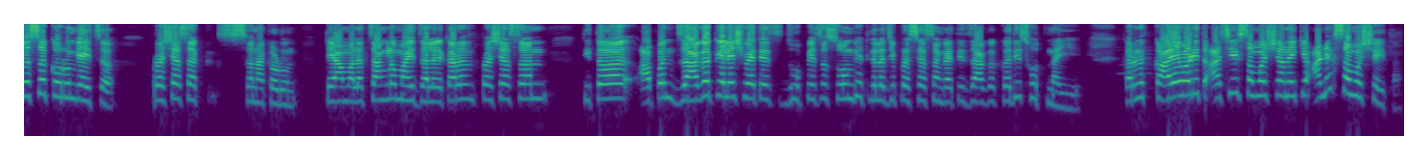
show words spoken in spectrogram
कसं करून घ्यायचं? प्रशासनाकडून. ते आम्हाला चांगलं माहीत झालेलं आहे. कारण प्रशासन तिथं आपण जागा केल्याशिवाय ते झोपेचं सोंग घेतलेलं जे प्रशासन आहे ते जागा कधीच होत नाहीये. कारण काळेवाडीत अशी समस्या नाही की अनेक समस्या येतात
